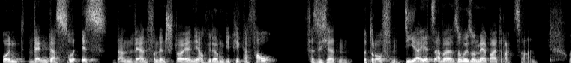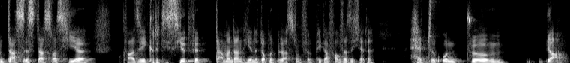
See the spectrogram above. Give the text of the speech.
Und wenn das so ist, dann wären von den Steuern ja auch wiederum die PKV Versicherten betroffen, die ja jetzt aber sowieso einen Mehrbeitrag zahlen. Und das ist das, was hier quasi kritisiert wird, da man dann hier eine Doppelbelastung für PKV-Versicherte hätte. Und ähm, ja,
